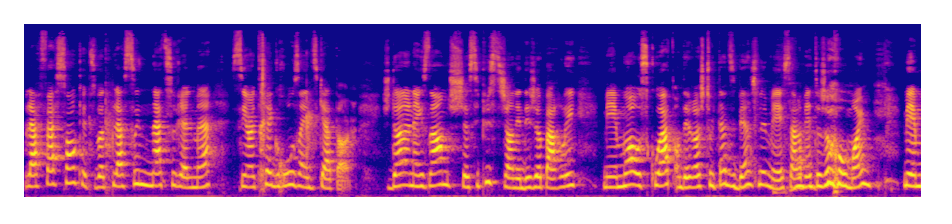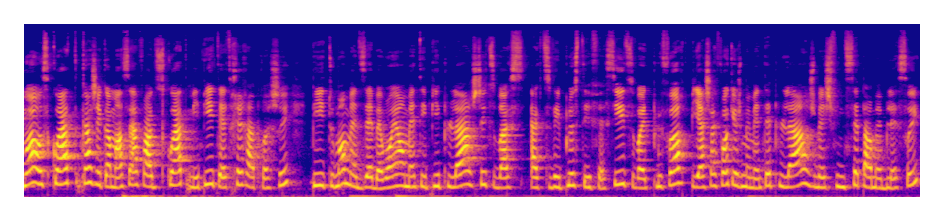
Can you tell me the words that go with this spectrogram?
la façon que tu vas te placer naturellement, c'est un très gros indicateur. Je donne un exemple, je sais plus si j'en ai déjà parlé, mais moi au squat, on déroge tout le temps du bench là, mais ça revient toujours au même. Mais moi au squat, quand j'ai commencé à faire du squat, mes pieds étaient très rapprochés, puis tout le monde me disait ben voyons, mets tes pieds plus larges, tu sais, tu vas ac- activer plus tes fessiers, tu vas être plus forte, puis à chaque fois que je me mettais plus large, ben je finissais par me blesser.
